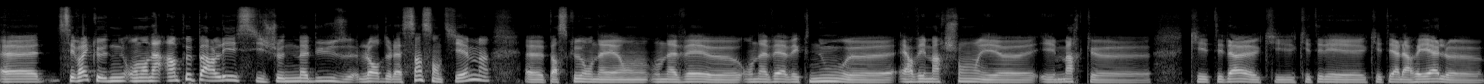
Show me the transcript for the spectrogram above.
Euh, c'est vrai que on en a un peu parlé, si je ne m'abuse, lors de la 500e, euh, parce qu'on on, on, avait, euh, on avait avec nous Hervé Marchand et, Marc qui étaient là, qui étaient à la Réal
